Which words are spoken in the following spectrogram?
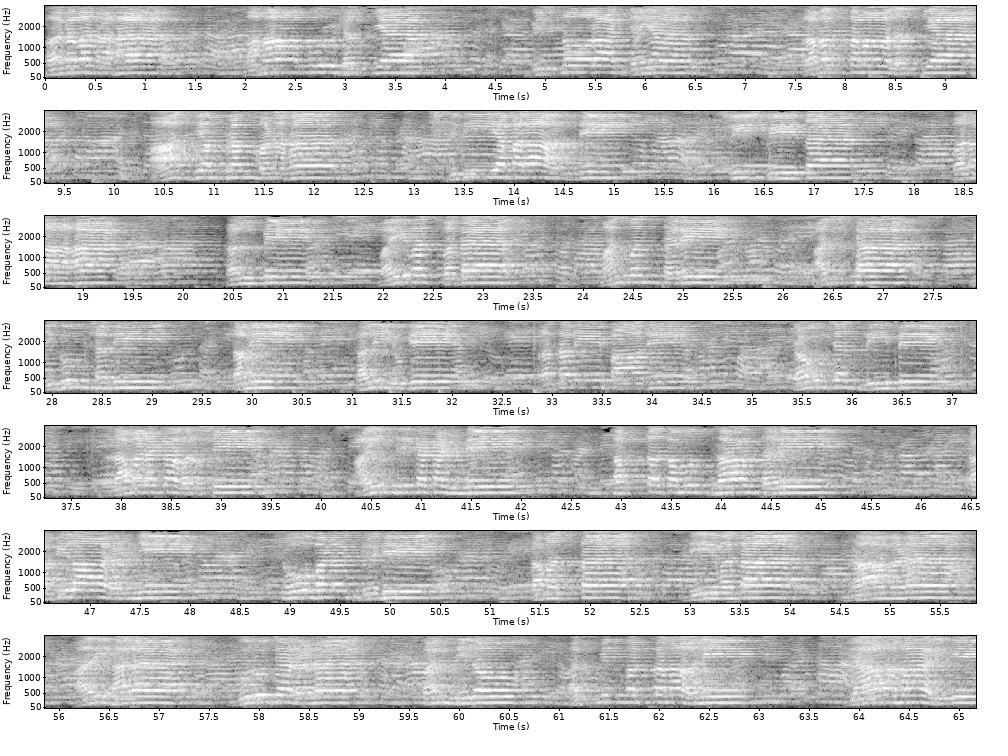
भगवतः महापुरुषस्य विष्णोराज्ञया प्रवर्तमानस्य आद्यब्रह्मणः द्वितीयपरार्धे श्रीश्वेत पराः कल्पे वैवस्वत मन्वन्तरे अष्ट विगुंशति तमे कलियुगे प्रथमे पादे। क्रौञ्चद्वीपे रमणकवर्षे ऐन्द्रिकखण्डे सप्तसमुद्रान्तरे कपिलारण्ये शोभनगृहे समस्त देवता ब्राह्मण हरिहर गुरुचरण सन्निधौ। अस्मिन् वर्तमाने व्यावहारिके।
